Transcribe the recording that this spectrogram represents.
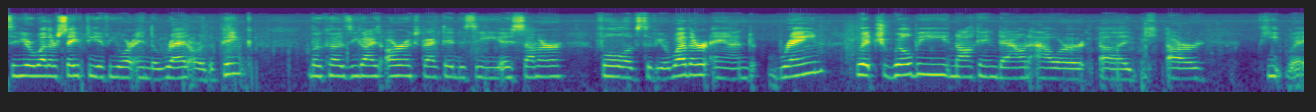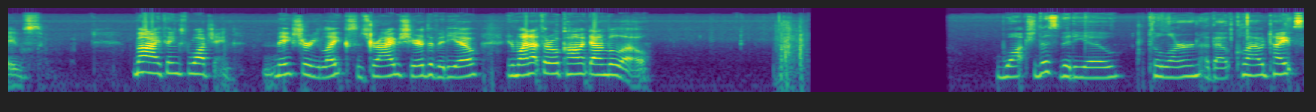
severe weather safety if you are in the red or the pink because you guys are expected to see a summer full of severe weather and rain, which will be knocking down our uh, our heat waves. Bye. Thanks for watching. Make sure you like, subscribe, share the video, and why not throw a comment down below. watch this video to learn about cloud types.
